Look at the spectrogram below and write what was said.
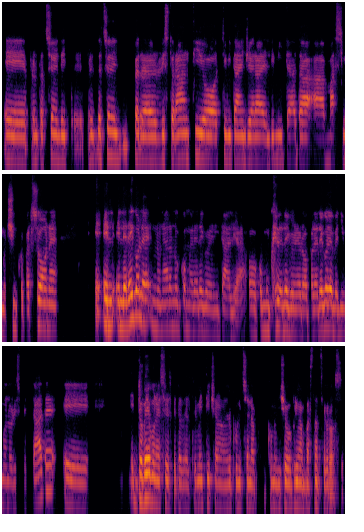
eh, prenotazione, dei, prenotazione, per ristoranti o attività in generale limitata a massimo 5 persone. E, e, e, le regole non erano come le regole in Italia o comunque le regole in Europa, le regole venivano rispettate e dovevano essere rispettate, altrimenti c'erano delle punizioni, come dicevo prima, abbastanza grosse.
